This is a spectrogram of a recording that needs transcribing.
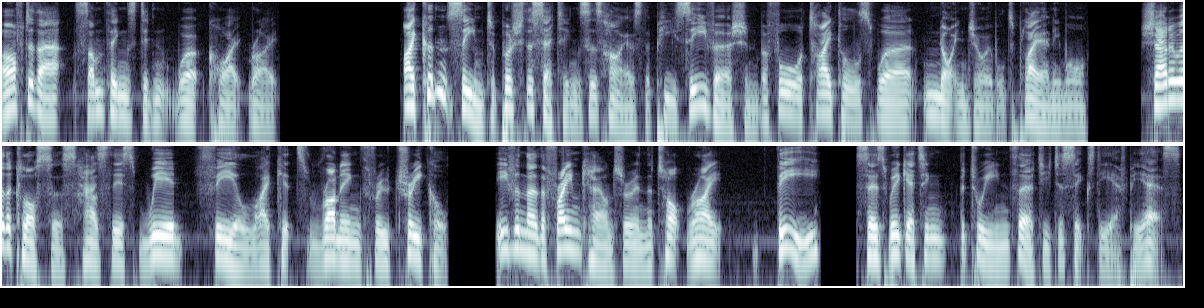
After that, some things didn't work quite right. I couldn't seem to push the settings as high as the PC version before titles were not enjoyable to play anymore. Shadow of the Colossus has this weird feel like it's running through treacle, even though the frame counter in the top right V says we're getting between 30 to 60 FPS.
